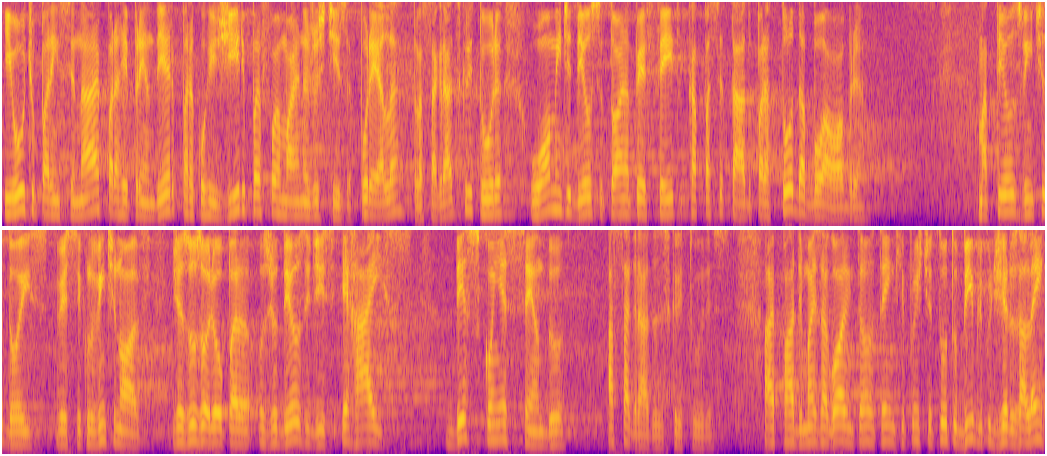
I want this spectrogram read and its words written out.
e útil para ensinar, para repreender, para corrigir e para formar na justiça. Por ela, pela Sagrada Escritura, o homem de Deus se torna perfeito, capacitado para toda boa obra. Mateus 22, versículo 29. Jesus olhou para os judeus e disse: Errais, desconhecendo as Sagradas Escrituras. Ai, padre, mas agora então eu tenho que ir para o Instituto Bíblico de Jerusalém?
